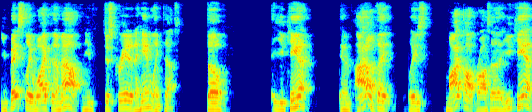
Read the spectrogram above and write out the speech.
you basically wipe them out and you just created a handling test. So you can't and I don't think at least my thought process, you can't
